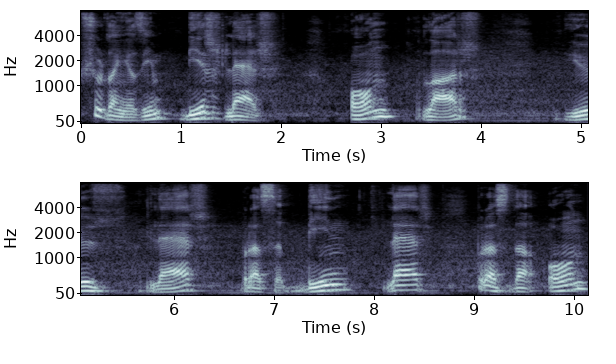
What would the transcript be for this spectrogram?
şuradan yazayım. Birler, onlar, yüzler, burası binler, burası da on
